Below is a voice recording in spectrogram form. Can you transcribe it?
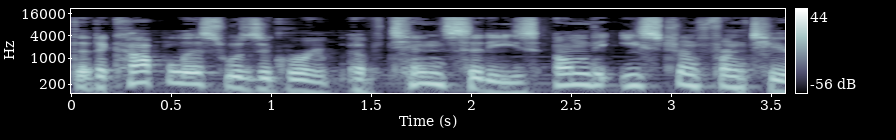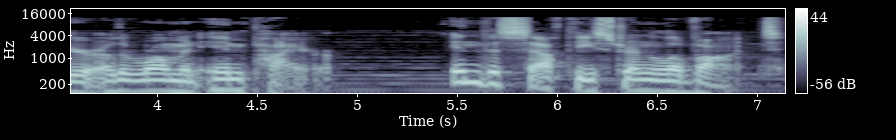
The Decapolis was a group of 10 cities on the eastern frontier of the Roman Empire, in the southeastern Levant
